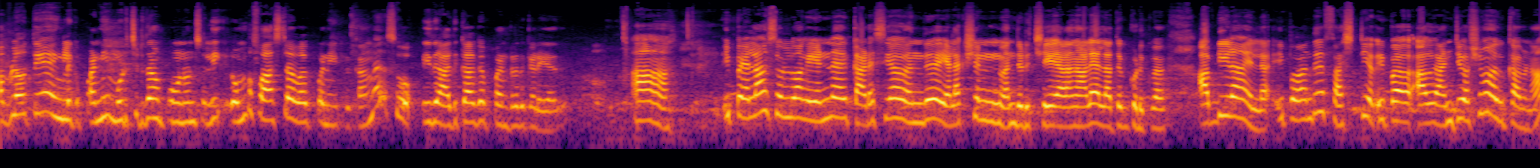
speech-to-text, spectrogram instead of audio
அவ்வளோத்தையும் எங்களுக்கு பண்ணி முடிச்சுட்டு தான் போகணும்னு சொல்லி ரொம்ப ஃபாஸ்ட்டாக ஒர்க் பண்ணிட்டு இருக்காங்க. ஸோ இது அதுக்காக பண்ணுறது கிடையாது. ஆ இப்போ எல்லாம் சொல்லுவாங்க என்ன கடைசியாக வந்து எலெக்ஷன் வந்துடுச்சு அதனால எல்லாத்துக்கும் கொடுக்குவேன். அப்படிலாம் இல்லை. இப்போ வந்து ஃபஸ்ட் இயர் இப்போ அவர் அஞ்சு வருஷமாக இருக்காங்கன்னா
